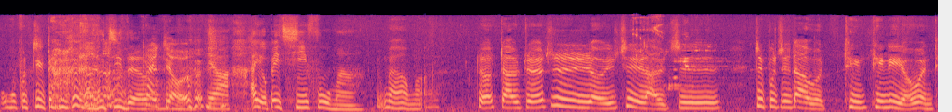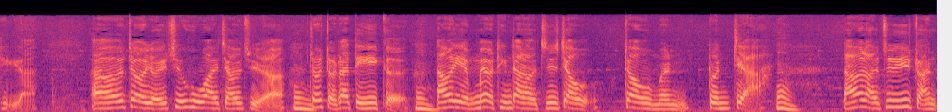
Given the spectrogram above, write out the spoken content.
我不记得，不记得了，太久了。呀，啊，有被欺负吗？没有嘛有，就感觉是有一次老师就不知道我听听力有问题啊，然后就有一次户外教学啊，就走在第一个，然后也没有听到老师叫叫我们蹲下，嗯，然后老师一转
